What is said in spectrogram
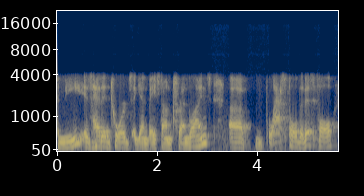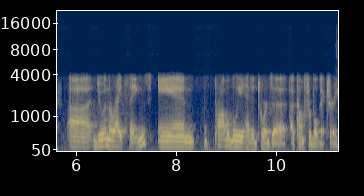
to me is headed towards, again, based on trend lines, uh, last poll to this poll, uh, doing the right things and probably headed towards a, a comfortable victory.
